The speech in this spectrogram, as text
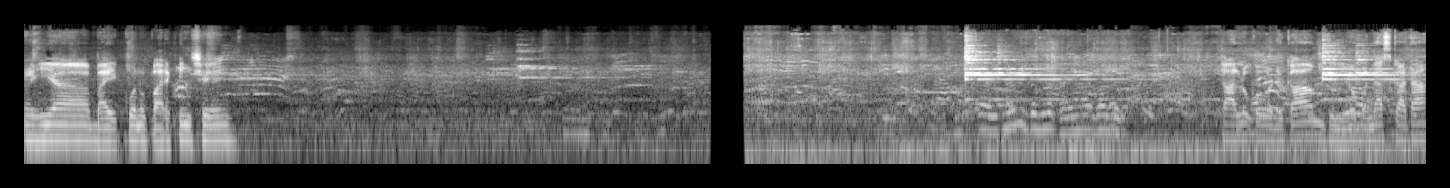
અહીંયા બાઇકોનું પાર્કિંગ છે. તાલુકો વડગામ જિલ્લો બનાસકાંઠા.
